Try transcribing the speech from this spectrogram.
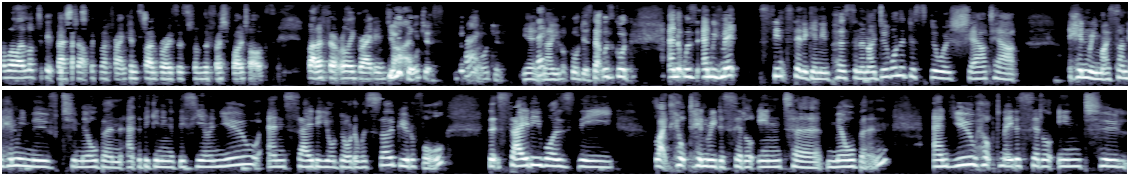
well, I looked a bit bashed up with my Frankenstein bruises from the fresh Botox, but I felt really great inside. You look gorgeous. You look Thanks. gorgeous. Yeah, Thanks. no, you look gorgeous. That was good. And it was, and we've met since then again in person. And I do want to just do a shout out. Henry, my son Henry moved to Melbourne at the beginning of this year and you and Sadie, your daughter was so beautiful that Sadie was the, like helped Henry to settle into Melbourne and you helped me to settle into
